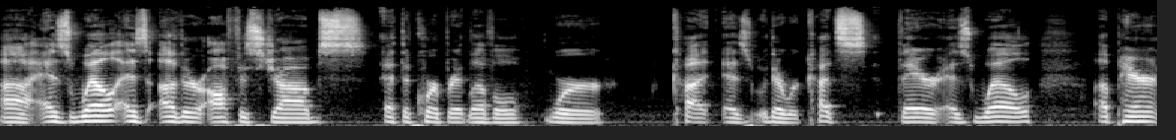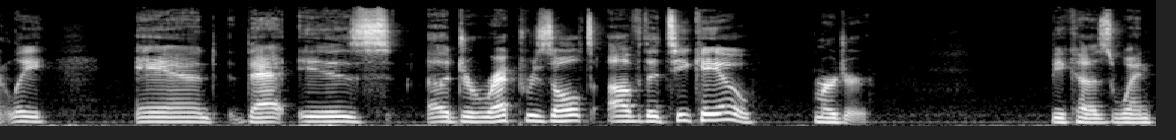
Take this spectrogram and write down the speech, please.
uh, as well as other office jobs at the corporate level were cut as there were cuts there as well, apparently, and that is a direct result of the TKO merger. Because when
